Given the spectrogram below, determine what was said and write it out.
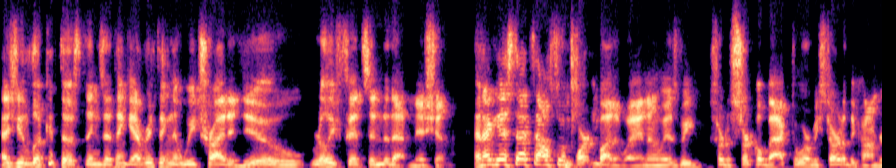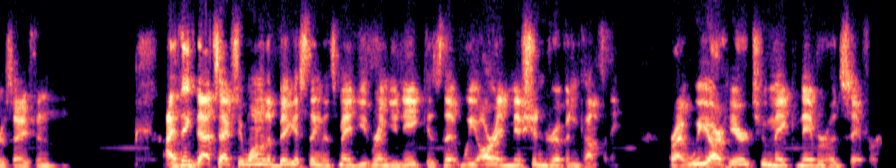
as you look at those things, I think everything that we try to do really fits into that mission. And I guess that's also important, by the way. Know, as we sort of circle back to where we started the conversation, I think that's actually one of the biggest things that's made Ring unique is that we are a mission-driven company. right? We are here to make neighborhoods safer.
